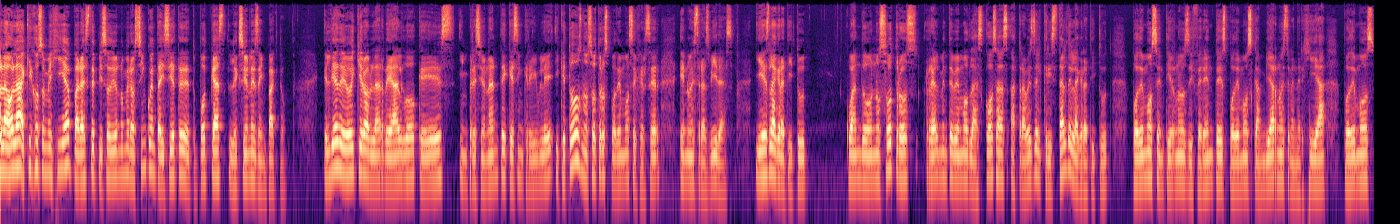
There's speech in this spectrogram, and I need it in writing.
Hola, hola, aquí José Mejía para este episodio número 57 de tu podcast Lecciones de Impacto. El día de hoy quiero hablar de algo que es impresionante, que es increíble y que todos nosotros podemos ejercer en nuestras vidas, y es la gratitud. Cuando nosotros realmente vemos las cosas a través del cristal de la gratitud, podemos sentirnos diferentes, podemos cambiar nuestra energía, podemos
